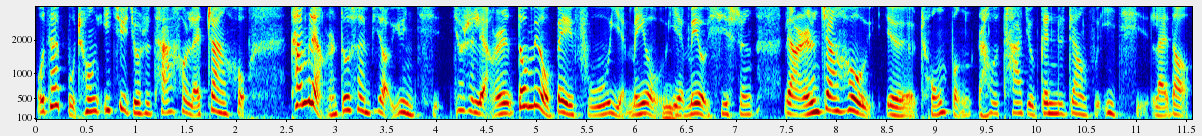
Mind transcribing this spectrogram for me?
我再补充一句，就是他后来战后，他们两人都算比较运气，就是两人都没有被俘，也没有也没有牺牲。两人战后呃重逢，然后她就跟着丈夫一起来到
